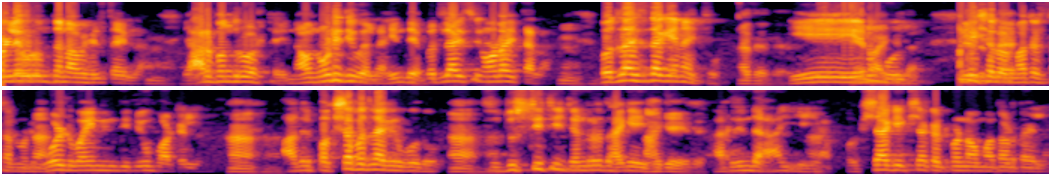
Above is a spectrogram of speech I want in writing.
ಒಳ್ಳೆಯವರು ಅಂತ ನಾವು ಹೇಳ್ತಾ ಇಲ್ಲ. ಯಾರು ಬಂದ್ರು ಅಷ್ಟೇ. ನಾವು ನೋಡಿದೀವಲ್ಲ ಹಿಂದೆ ಬದಲಾಯಿಸಿ ನೋಡಾಯ್ತಲ್ಲ. ಬದಲಾಯಿಸಿದಾಗ ಏನಾಯ್ತು? ಏನು. ಇಂಗ್ಲಿಷ್ ಅಲ್ಲಿ ಮಾತಾಡ್ತಾರೆ ನೋಡಿ. Old wine in the new bottle ಆದ್ರೆ ಪಕ್ಷ ಬದಲಾಗಿರ್ಬೋದು. ದುಸ್ಥಿತಿ ಜನರದ್ದು ಹಾಗೆ ಇದೆ. ಅದರಿಂದ ಈ ಪಕ್ಷ ಗಿಕ್ಷ ಕಟ್ಕೊಂಡು ನಾವು ಮಾತಾಡ್ತಾ ಇಲ್ಲ.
